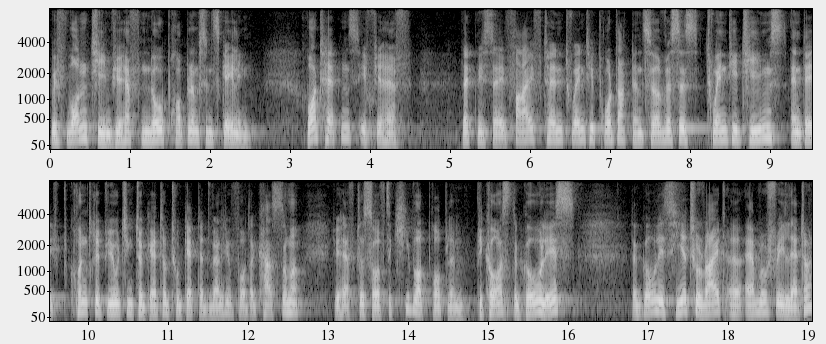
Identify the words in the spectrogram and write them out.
with one team, you have no problems in scaling. What happens if you have, let me say, 5, 10, 20 product and services, 20 teams, and they're contributing together to get that value for the customer? You have to solve the keyboard problem because the goal is, the goal is here to write a error-free letter.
